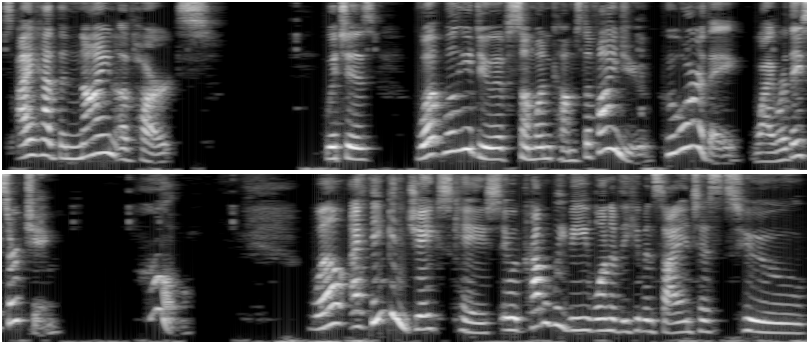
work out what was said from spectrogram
So I had the nine of hearts, which is what will you do if someone comes to find you? Who are they? Why were they searching? Oh. Well, I think in Jake's case, it would probably be one of the human scientists who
